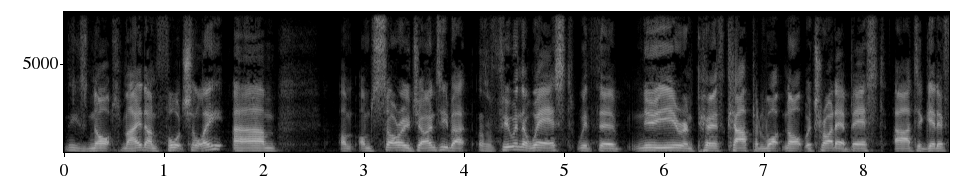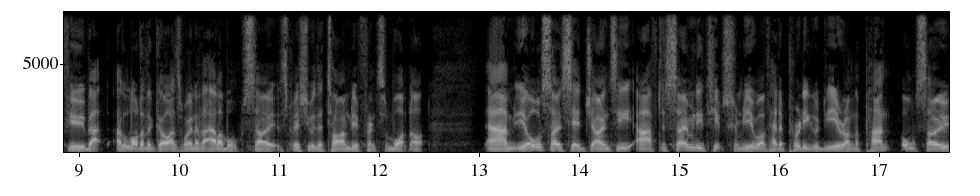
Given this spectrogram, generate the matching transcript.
he's not, mate. Unfortunately, um, I'm, I'm sorry, Jonesy, but there's a few in the west with the New Year and Perth Cup and whatnot. We tried our best uh, to get a few, but a lot of the guys weren't available. So, especially with the time difference and whatnot. Um, you also said, Jonesy, after so many tips from you, I've had a pretty good year on the punt. Also,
